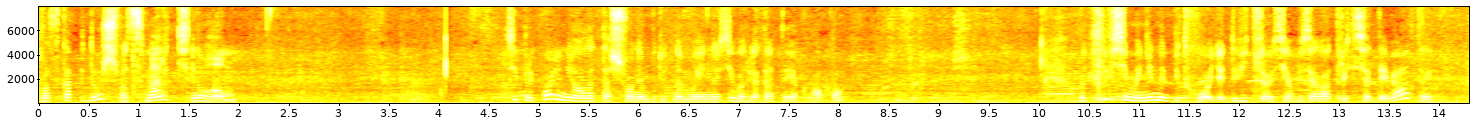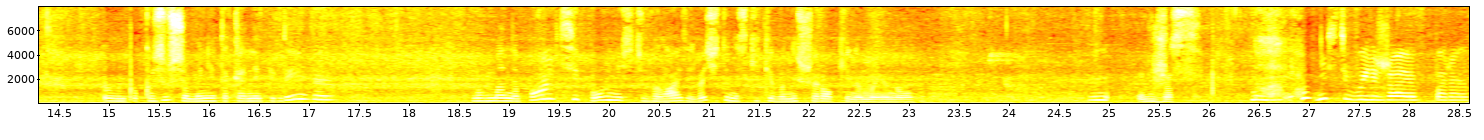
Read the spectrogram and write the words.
пласка підошва, смерть ногам. Ці прикольні, але теж вони будуть на моїй нозі виглядати як лапа. Оці всі мені не підходять. Дивіться, ось я взяла 39-й. Ем, Покажу, що мені таке не підійде. Бо в мене пальці повністю вилазять. Бачите, наскільки вони широкі на мою ногу. Ну, ужас. Нога повністю виїжджає вперед.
